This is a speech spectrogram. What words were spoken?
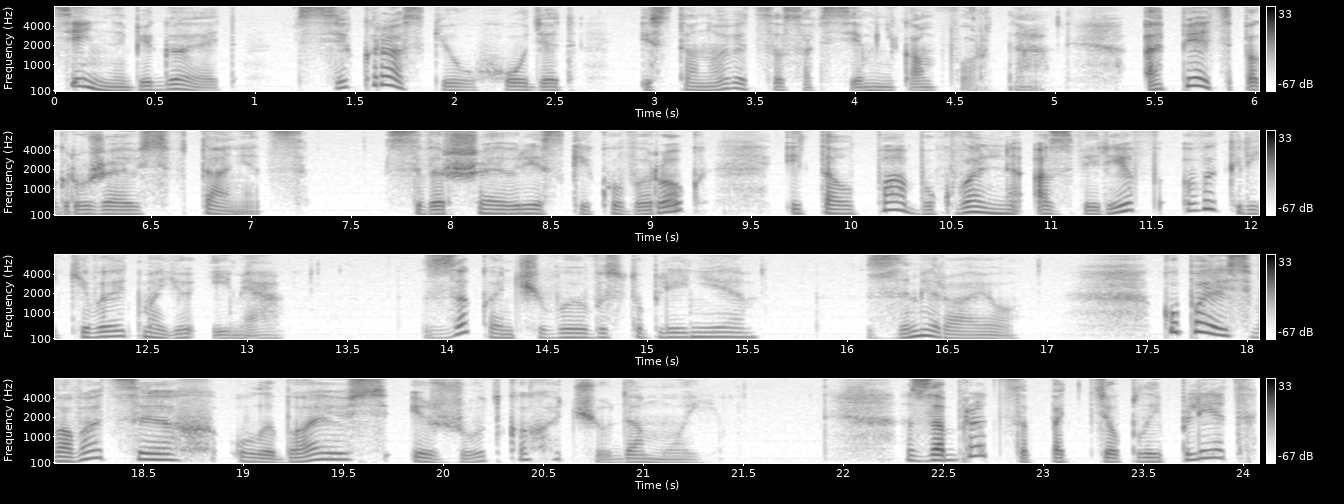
тень набегает, все краски уходят и становится совсем некомфортно. Опять погружаюсь в танец — Совершаю резкий кувырок, и толпа, буквально озверев, выкрикивает мое имя. Заканчиваю выступление. Замираю. Купаясь в овациях, улыбаюсь и жутко хочу домой. Забраться под теплый плед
